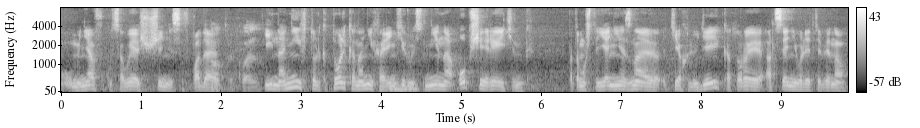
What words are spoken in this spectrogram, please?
у меня вкусовые ощущения О, совпадают. прикольно. И на них, только, только на них ориентируюсь, не на общий рейтинг, потому что я не знаю тех людей, которые оценивали это вино,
